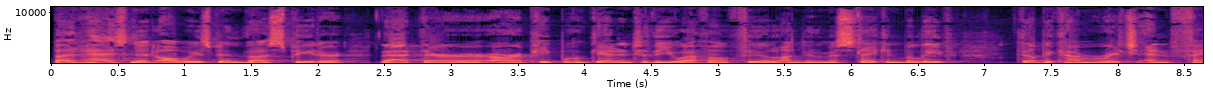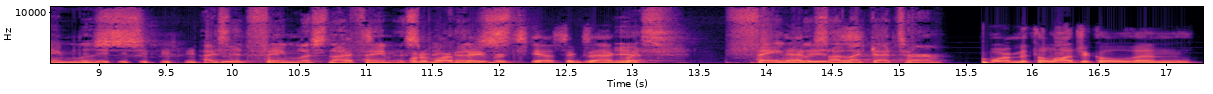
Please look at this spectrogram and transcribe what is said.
But hasn't it always been thus, Peter, that there are people who get into the UFO field under the mistaken belief they'll become rich and fameless? I said fameless, not That's famous. One of our favorites. Yes, exactly. Yes. Fameless, I like that term. More mythological than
